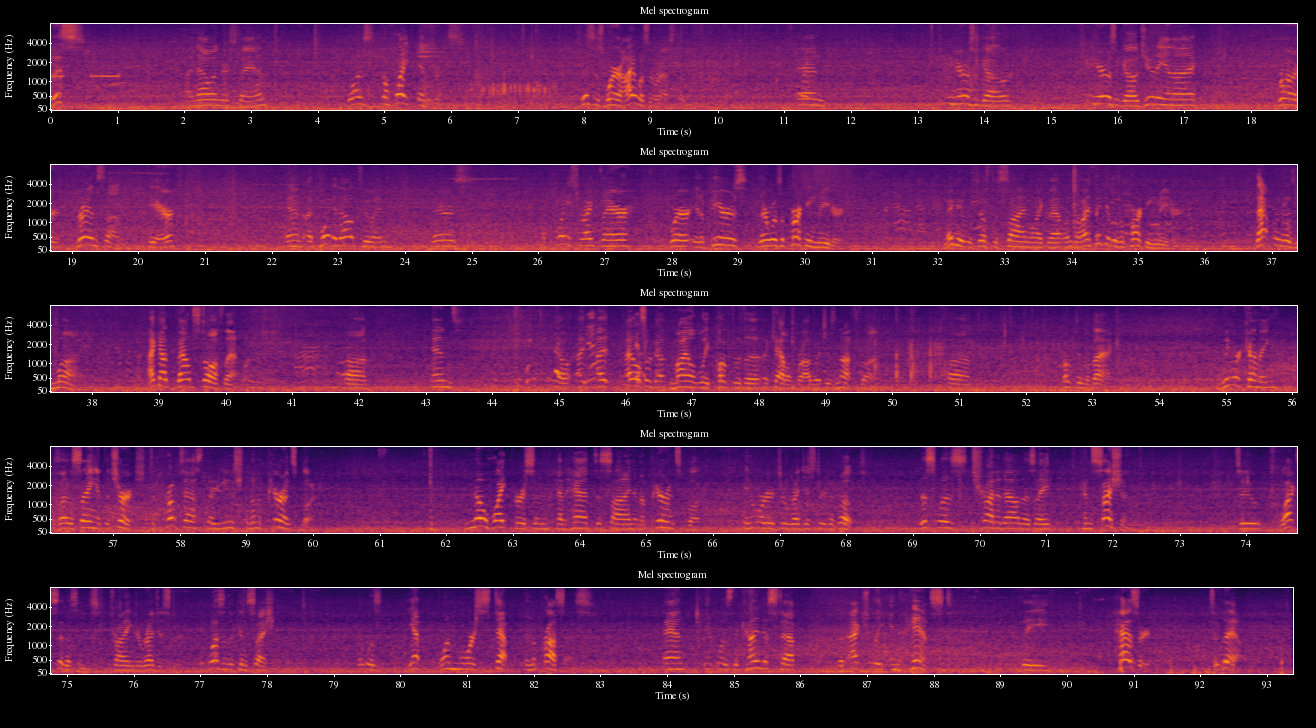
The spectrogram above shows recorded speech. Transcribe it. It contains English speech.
This, I now understand, was the white entrance. This is where I was arrested. And a few years ago, a few years ago, Judy and I brought our grandson here, and I pointed out to him there's a place right there where it appears there was a parking meter. Maybe it was just a sign like that one, but I think it was a parking meter. That one was mine. I got bounced off that one. Uh, and, you know, I, I, I also got mildly poked with a, a cattle prod, which is not fun. Uh, poked in the back. We were coming, as I was saying at the church, to protest their use of an appearance book. No white person had had to sign an appearance book in order to register to vote. This was trotted out as a concession to black citizens trying to register. It wasn't a concession. It was yet one more step in the process. And it was the kind of step that actually enhanced the hazard to them.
